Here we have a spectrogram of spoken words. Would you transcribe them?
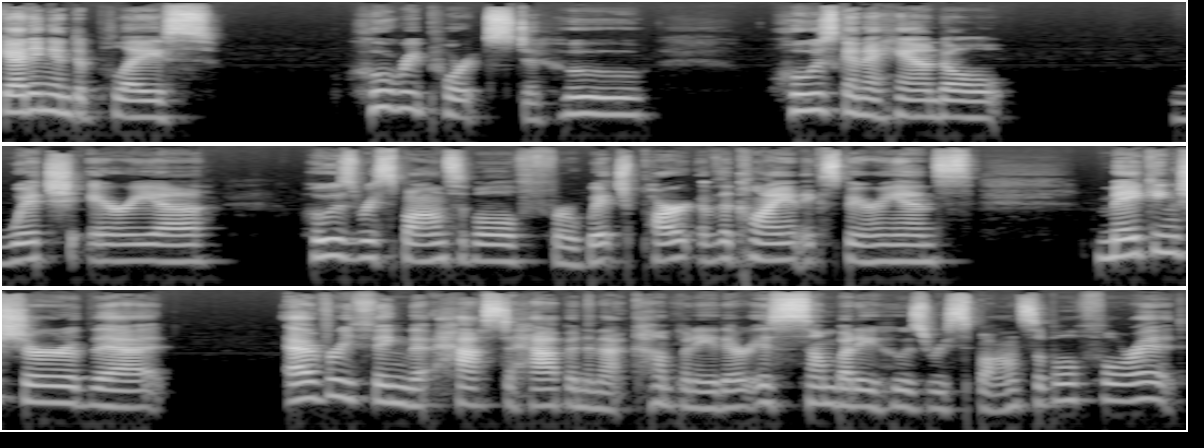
getting into place who reports to who, who's going to handle which area who's responsible for which part of the client experience, making sure that everything that has to happen in that company, there is somebody who's responsible for it,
